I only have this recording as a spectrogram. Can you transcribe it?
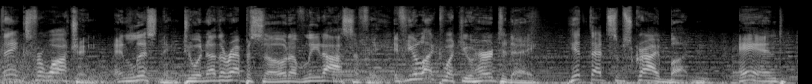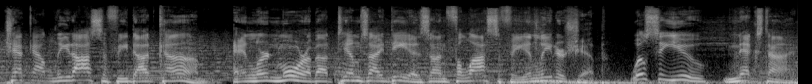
Thanks for watching and listening to another episode of Leadosophy. If you liked what you heard today, hit that subscribe button and check out leadosophy.com and learn more about Tim's ideas on philosophy and leadership. We'll see you next time.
